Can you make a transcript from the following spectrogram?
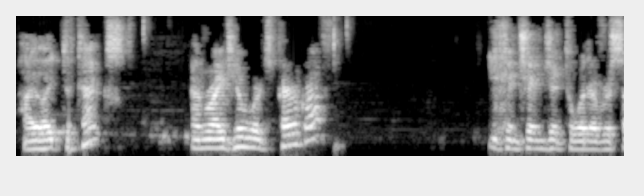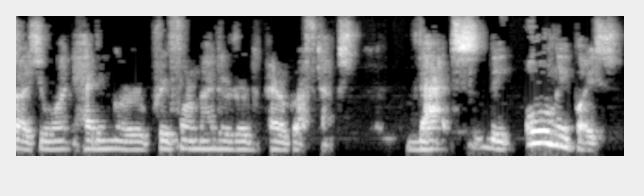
Highlight the text. And right here where it's paragraph, you can change it to whatever size you want, heading or pre-formatted or the paragraph text. That's the only place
